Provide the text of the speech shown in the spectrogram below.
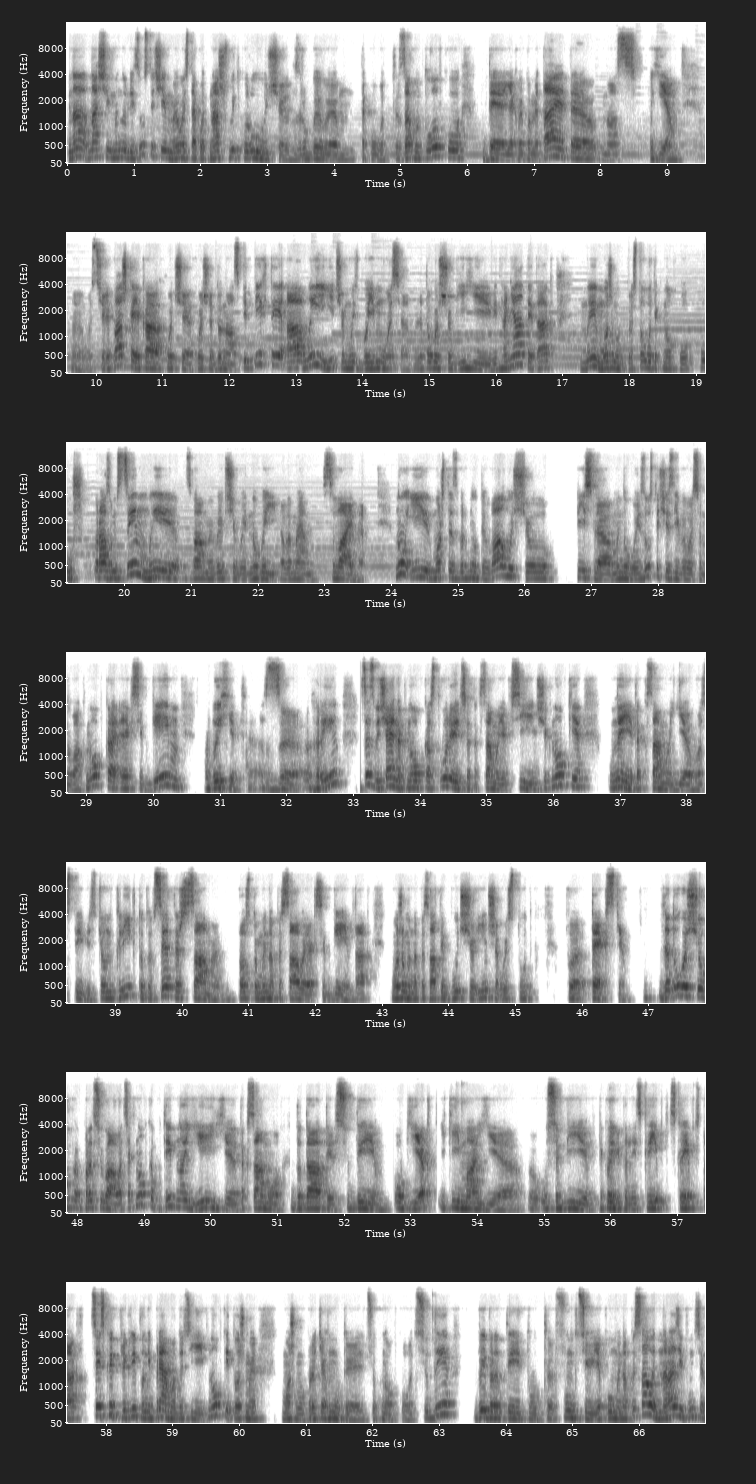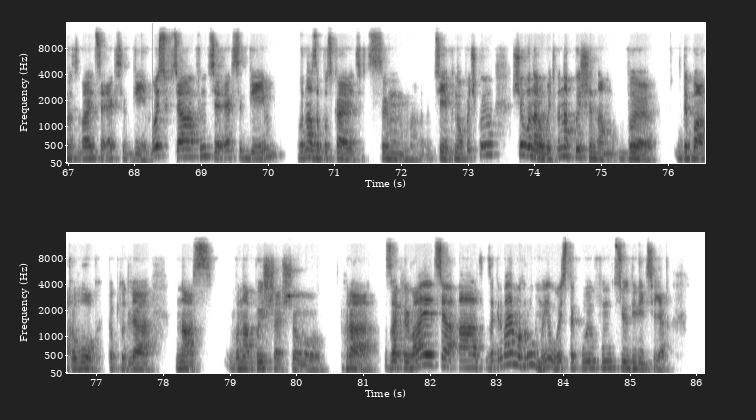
На нашій минулій зустрічі ми ось так, от на швидкоруч зробили таку от заготовку, де, як ви пам'ятаєте, у нас є е, ось черепашка, яка хоче, хоче до нас підбігти, а ми її чомусь боїмося. Для того, щоб її відганяти, так ми можемо використовувати кнопку Push. Разом з цим ми з вами вивчили новий елемент слайдер. Ну і можете звернути увагу, що після минулої зустрічі з'явилася нова кнопка Exit Game, вихід з гри. Це звичайна кнопка створюється так само, як всі інші кнопки. У неї так само є властивість on-click, тобто все те ж саме. Просто ми написали Exit Game, так можемо написати будь-що інше ось тут в тексті. Для того, щоб працювала ця кнопка, потрібно їй е, так само додати сюди об'єкт, який має е, у собі прикріплений скрипт. Скрипт, так цей скрипт прикріплений прямо до цієї кнопки. Тож ми можемо протягнути цю кнопку от сюди, вибрати тут функцію, яку ми написали. Наразі функція називається Exit Game. Ось ця функція Exit Game. Вона запускається цим цією кнопочкою. Що вона робить? Вона пише нам в debug log, тобто для нас вона пише, що гра закривається, а закриваємо гру ми ось такою функцією. Дивіться, як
